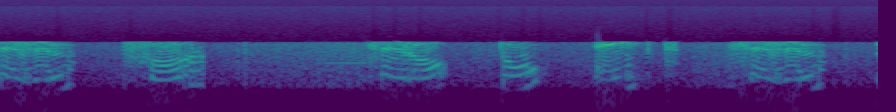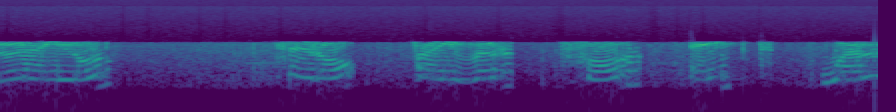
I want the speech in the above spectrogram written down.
seven four zero two eight seven nine zero zero five four eight one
